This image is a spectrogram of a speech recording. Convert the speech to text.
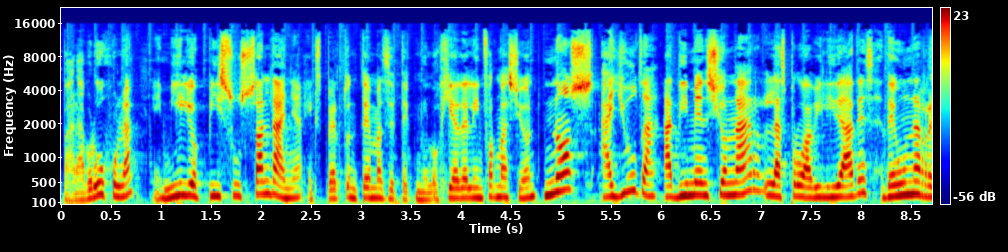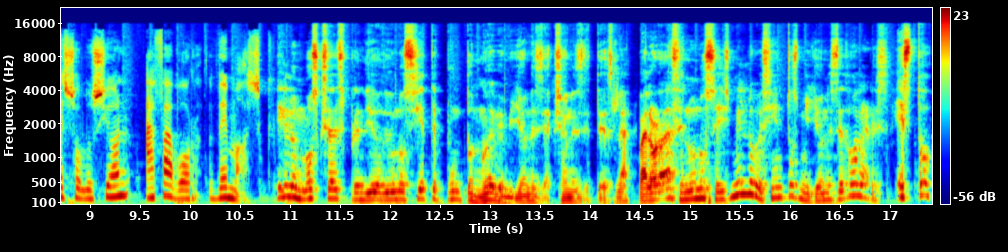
Para Brújula, Emilio Pisus Saldaña, experto en temas de tecnología de la información, nos ayuda a dimensionar las probabilidades de una resolución a favor de Musk. Elon Musk se ha desprendido de unos 7 7.9 millones de acciones de Tesla, valoradas en unos 6.900 millones de dólares. Esto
